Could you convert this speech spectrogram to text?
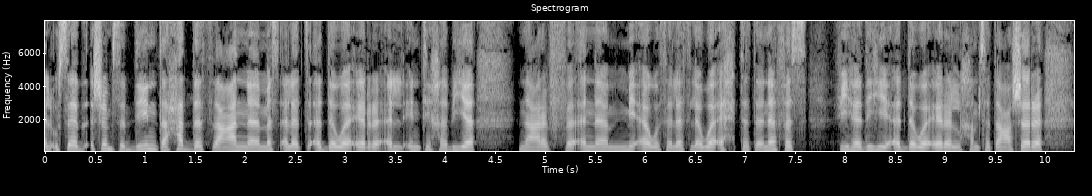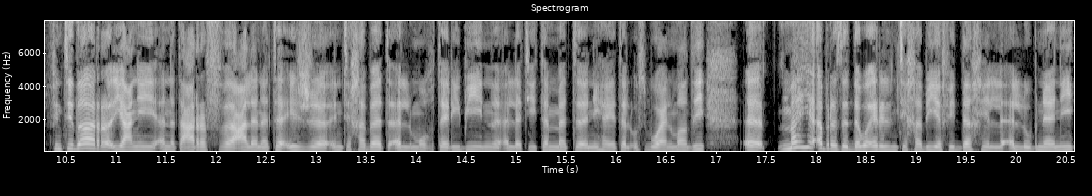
الأستاذ شمس الدين تحدث عن مسألة الدوائر الانتخابية. نعرف أن 103 لوائح تتنافس في هذه الدوائر الخمسة عشر. في انتظار يعني أن نتعرف على نتائج انتخابات المغتربين التي تمت نهاية الأسبوع الماضي. أه، ما هي أبرز الدوائر الانتخابية في الداخل اللبناني؟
